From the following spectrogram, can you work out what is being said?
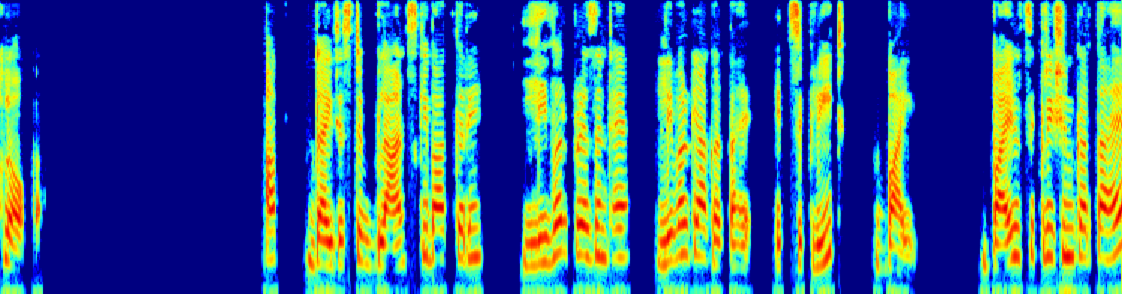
क्लॉका अब डाइजेस्टिव ग्लैंड्स की बात करें। लीवर प्रेजेंट है। लिवर क्या करता है? It secrete bile bile secretion करता है।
